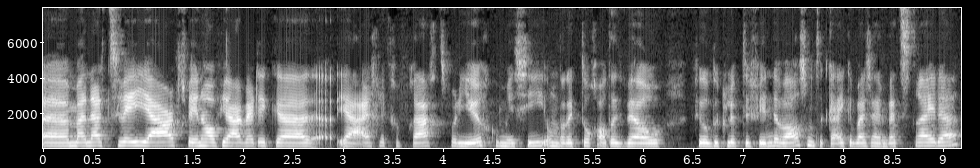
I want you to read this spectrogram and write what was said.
Uh, maar na twee jaar of tweeënhalf jaar werd ik uh, ja, eigenlijk gevraagd voor de jeugdcommissie. Omdat ik toch altijd wel veel de club te vinden was. Om te kijken bij zijn wedstrijden. Um,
